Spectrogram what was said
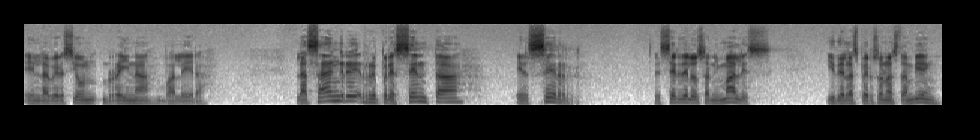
en la versión Reina Valera. La sangre representa el ser, el ser de los animales y de las personas también.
